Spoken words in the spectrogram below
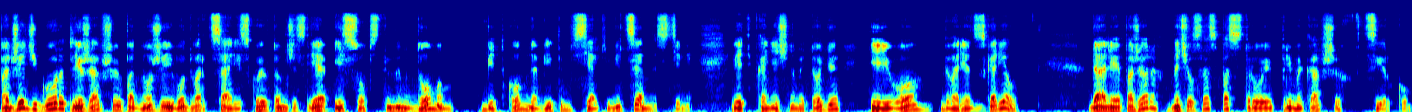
поджечь город, лежавший у подножия его дворца, рискуя в том числе и собственным домом, битком набитым всякими ценностями, ведь в конечном итоге и его дворец сгорел. Далее пожар начался с построек, примыкавших к цирку.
